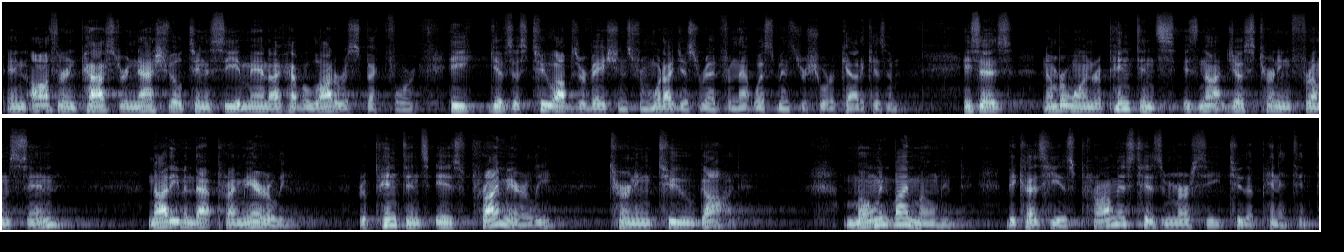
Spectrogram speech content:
an author and pastor in Nashville, Tennessee, a man I have a lot of respect for. He gives us two observations from what I just read from that Westminster Shorter Catechism. He says, number one, repentance is not just turning from sin, not even that primarily. Repentance is primarily turning to God, moment by moment, because He has promised His mercy to the penitent.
